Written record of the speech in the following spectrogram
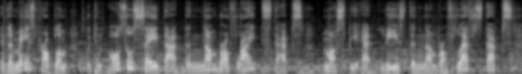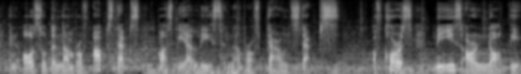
In the maze problem, we can also say that the number of right steps must be at least the number of left steps, and also the number of up steps must be at least the number of down steps. Of course, these are not the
